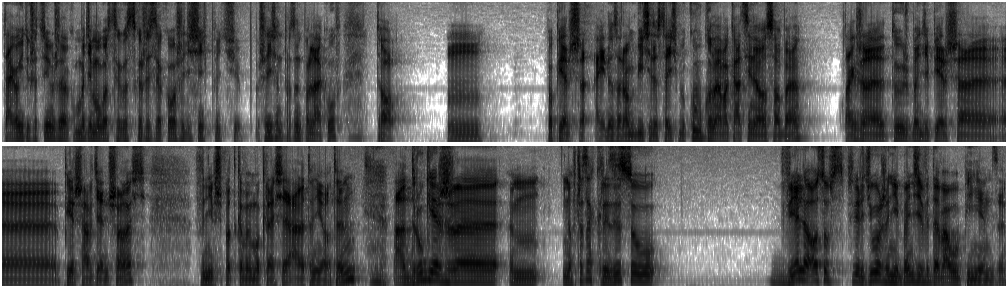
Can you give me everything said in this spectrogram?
tak oni tu szacują, że będzie mogło z tego skorzystać około 65 60% Polaków, to mm, po pierwsze, ej, no zarąbiście, dostaliśmy kółko na wakacje na osobę, także tu już będzie pierwsze, e, pierwsza wdzięczność w nieprzypadkowym okresie, ale to nie o tym. A drugie, że no, w czasach kryzysu wiele osób stwierdziło, że nie będzie wydawało pieniędzy.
